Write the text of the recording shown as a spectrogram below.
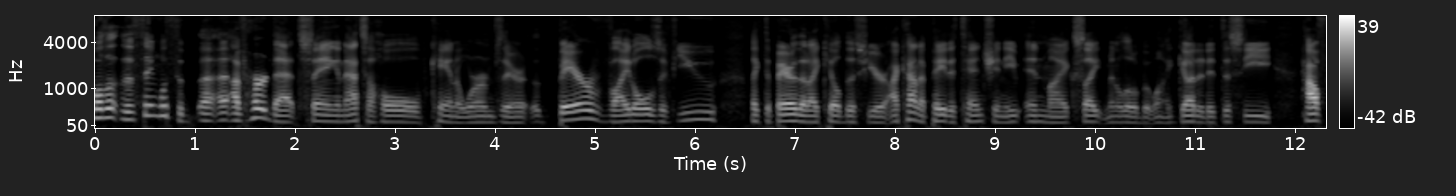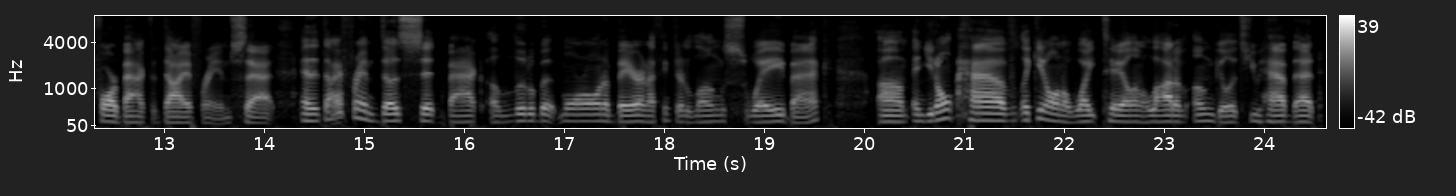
Well, the, the thing with the, uh, I've heard that saying, and that's a whole can of worms there. Bear vitals, if you, like the bear that I killed this year, I kind of paid attention in my excitement a little bit when I gutted it to see how far back the diaphragm sat. And the diaphragm does sit back a little bit more on a bear, and I think their lungs sway back. Um, and you don't have, like, you know, on a whitetail and a lot of ungulates, you have that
